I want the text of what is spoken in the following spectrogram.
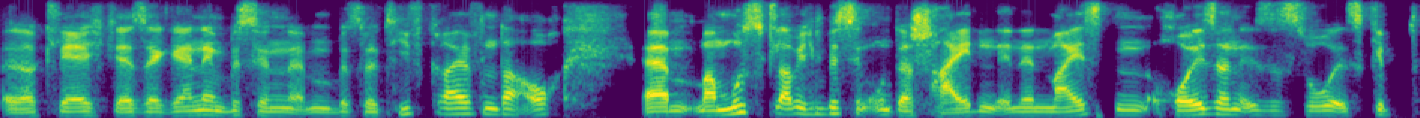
erkläre ich sehr, sehr gerne ein bisschen, ein bisschen tiefgreifender auch. Ähm, man muss, glaube ich, ein bisschen unterscheiden. In den meisten Häusern ist es so, es gibt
